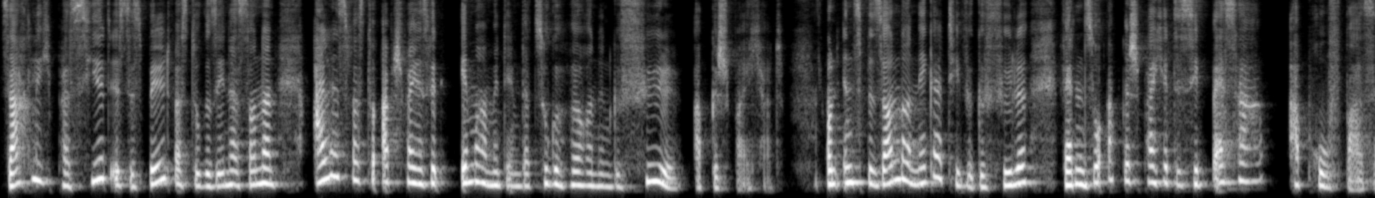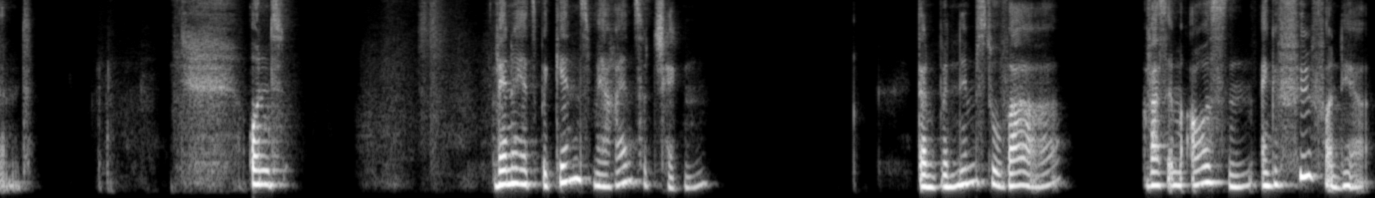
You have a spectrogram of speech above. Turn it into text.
sachlich passiert ist, das Bild, was du gesehen hast, sondern alles, was du abspeicherst, wird immer mit dem dazugehörenden Gefühl abgespeichert. Und insbesondere negative Gefühle werden so abgespeichert, dass sie besser abrufbar sind. Und wenn du jetzt beginnst, mehr reinzuchecken, dann benimmst du wahr, was im Außen ein Gefühl von dir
